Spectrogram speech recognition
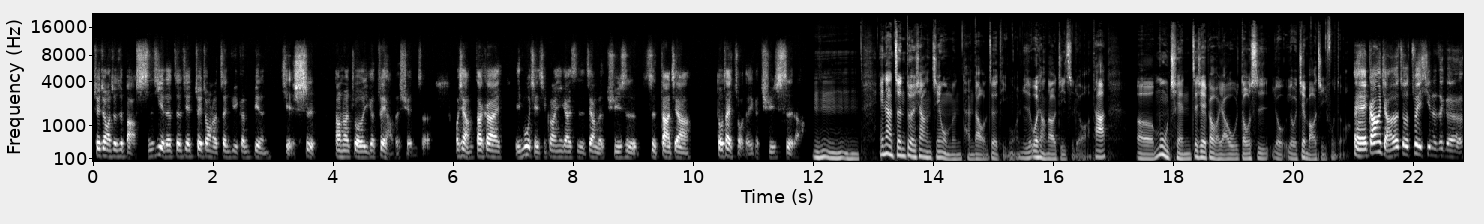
最重要就是把实际的这些最重要的证据跟病人解释，让他做一个最好的选择。我想大概以目前情况，应该是这样的趋势，是大家都在走的一个趋势了。嗯哼嗯嗯嗯。哎，那针对像今天我们谈到这个题目，就是胃肠道肌肿瘤啊，它呃目前这些标靶药物都是有有健保给付的吗？哎，刚刚讲的就最新的这个。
